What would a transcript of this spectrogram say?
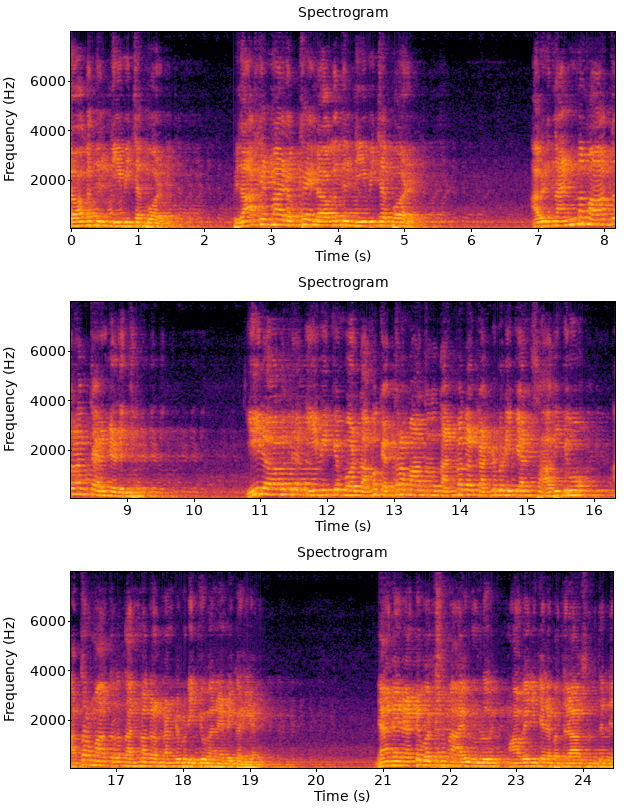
ലോകത്തിൽ ജീവിച്ചപ്പോൾ പിതാക്കന്മാരൊക്കെ ലോകത്തിൽ ജീവിച്ചപ്പോൾ അവർ നന്മ മാത്രം തെരഞ്ഞെടുത്തു ഈ ലോകത്തിൽ ജീവിക്കുമ്പോൾ നമുക്ക് എത്രമാത്രം നന്മകൾ കണ്ടുപിടിക്കാൻ സാധിക്കുമോ അത്രമാത്രം നന്മകൾ കണ്ടുപിടിക്കുവാനായിട്ട് കഴിയണം. ഞാൻ രണ്ടു വർഷമായുള്ളൂ മാവേലിക്കര ഭദ്രാസനത്തിന്റെ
